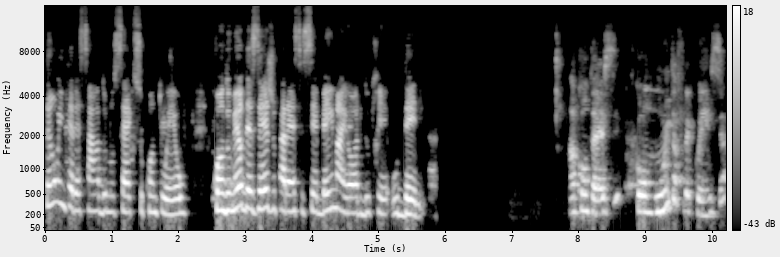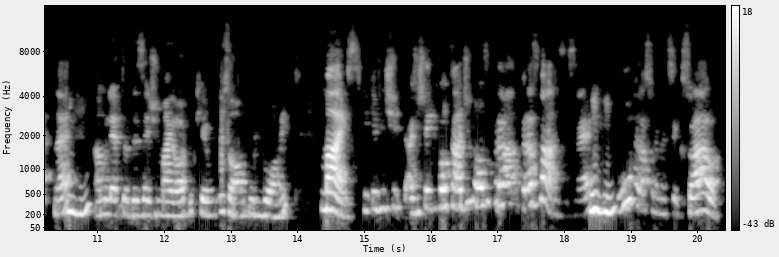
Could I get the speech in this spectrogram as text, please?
tão interessado no sexo quanto eu, quando o meu desejo parece ser bem maior do que o dele. Acontece com muita frequência, né? Uhum. A mulher tem o desejo maior do que o do homem. Mas o que, que a gente. A gente tem que voltar de novo para as bases, né? Uhum. O relacionamento sexual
